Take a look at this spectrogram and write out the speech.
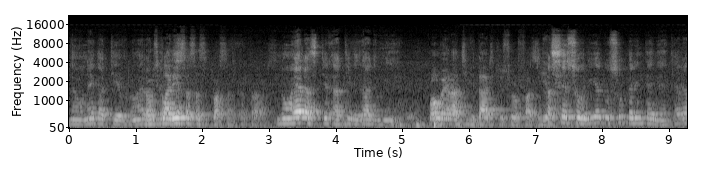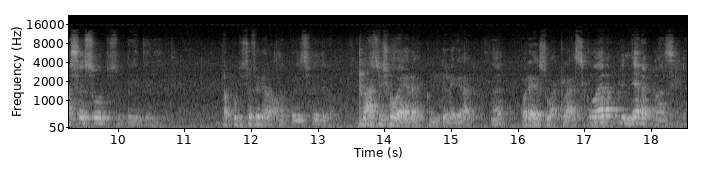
Não, negativo. Não era Então esclareça essa situação então, para nós. Não era ati- atividade minha. Qual era a atividade que o senhor fazia Assessoria do superintendente. Era assessor do superintendente da Polícia Federal? da Polícia Federal. Que classe o senhor era como delegado? né? Qual era a sua classe? Eu era a primeira classe já.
